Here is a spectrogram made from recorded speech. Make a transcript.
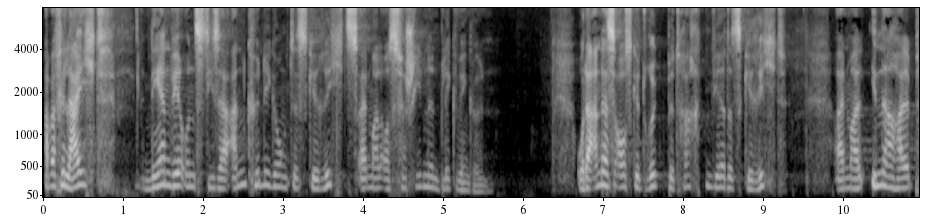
Aber vielleicht nähern wir uns dieser Ankündigung des Gerichts einmal aus verschiedenen Blickwinkeln. Oder anders ausgedrückt betrachten wir das Gericht einmal innerhalb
